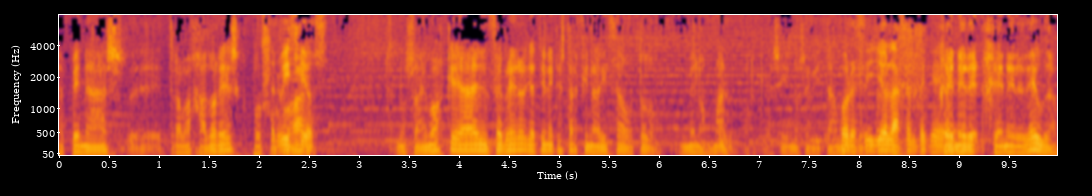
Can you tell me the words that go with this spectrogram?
apenas eh, trabajadores por subrogar. Servicios. No sabemos que en febrero ya tiene que estar finalizado todo. Menos mal, porque así nos evitamos Pobrecillo que la gente que... genere, genere deuda.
